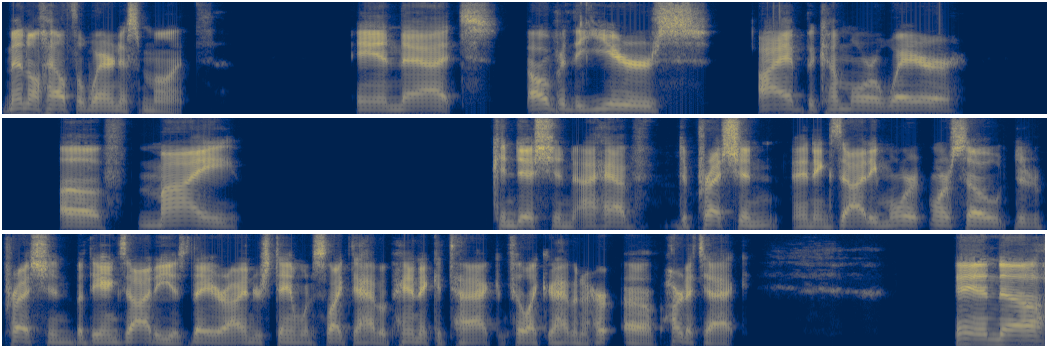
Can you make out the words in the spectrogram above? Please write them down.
Mental Health Awareness Month, and that over the years, I have become more aware of my condition. I have depression and anxiety, more more so the depression, but the anxiety is there. I understand what it's like to have a panic attack and feel like you're having a heart, uh, heart attack. And uh,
